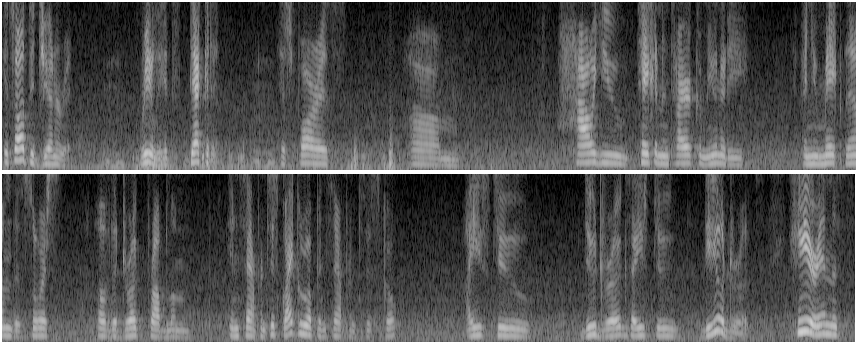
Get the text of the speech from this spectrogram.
It's all degenerate, mm-hmm. really. It's decadent mm-hmm. as far as um, how you take an entire community and you make them the source of the drug problem in San Francisco. I grew up in San Francisco. I used to do drugs. I used to deal drugs here in this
